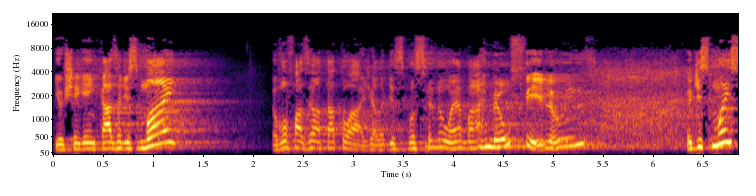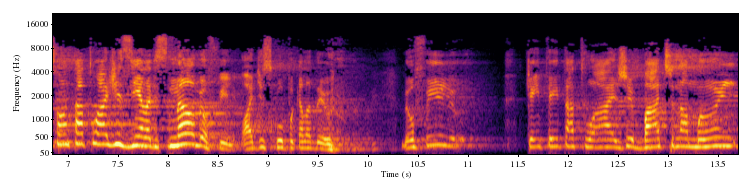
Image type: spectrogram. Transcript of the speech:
E eu cheguei em casa e disse: Mãe, eu vou fazer uma tatuagem. Ela disse: Você não é mais meu filho. Eu disse: Mãe, só uma tatuagemzinha. Ela disse: Não, meu filho. Olha a desculpa que ela deu. Meu filho, quem tem tatuagem bate na mãe.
